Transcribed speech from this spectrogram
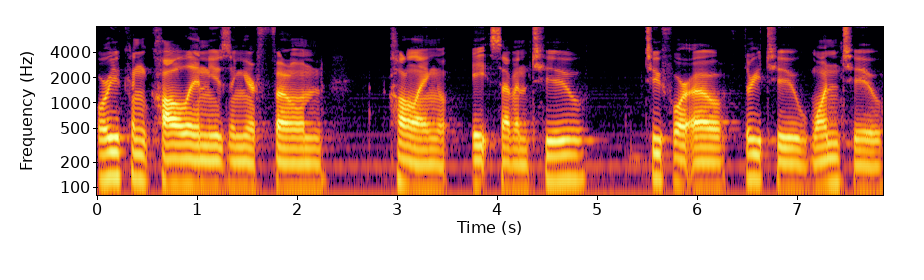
or you can call in using your phone, calling 872-240-3212,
